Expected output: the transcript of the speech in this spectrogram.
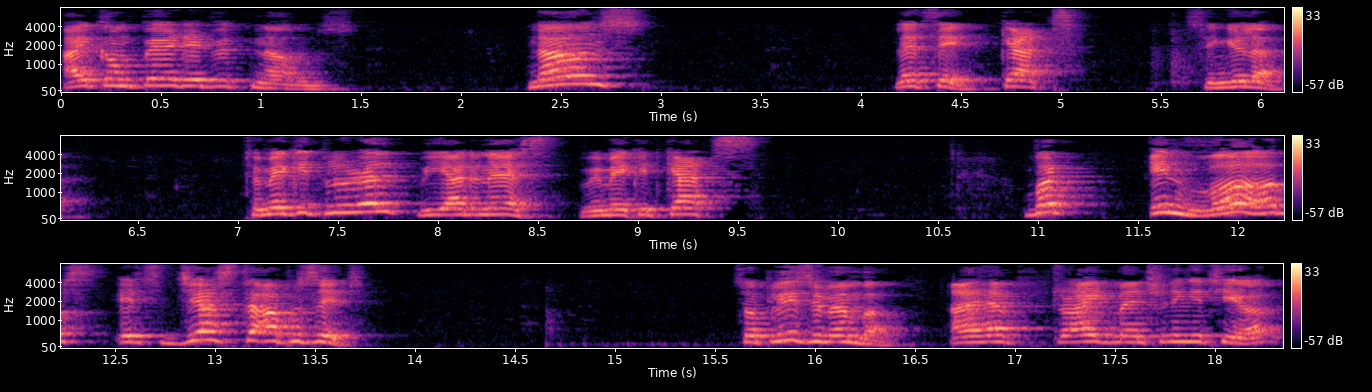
I compared it with nouns. Nouns, let's say cat, singular. To make it plural, we add an S. We make it cats. But in verbs, it's just the opposite. So please remember, I have tried mentioning it here.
